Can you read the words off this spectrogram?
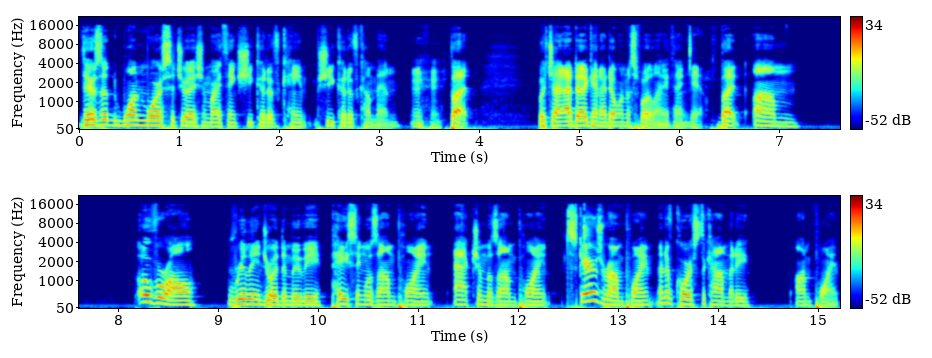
there's a one more situation where I think she could have came she could have come in, hmm but which I, I again I don't want to spoil anything. Yeah. But um, overall, really enjoyed the movie. Pacing was on point. Action was on point. Scares were on point, and of course the comedy on point.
